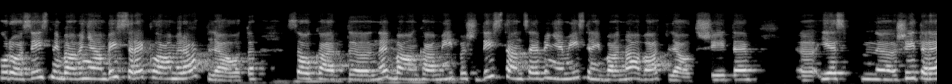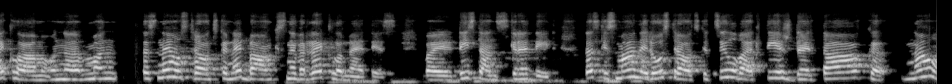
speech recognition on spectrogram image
kuros īstenībā viņām visa reklāma ir atļauta. Savukārt nebankām īpaši distancē viņiem īstenībā nav atļauta šī te, šī te reklāma. Un man Tas neuztrauc, ka nebankas nevar reklamēties vai distances kredīti. Tas, kas man ir uztrauc, ka cilvēki tieši dēļ tā, ka nav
